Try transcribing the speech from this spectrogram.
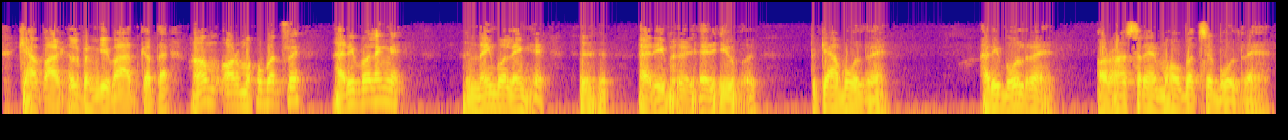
क्या पागलपन की बात करता है? हम और मोहब्बत से हरि बोलेंगे? नहीं बोलेंगे। हरि बोल हरि बोल। तो क्या बोल रहे हैं? हरि बोल रहे हैं और हंस रहे हैं, मोहब्बत से बोल रहे हैं।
